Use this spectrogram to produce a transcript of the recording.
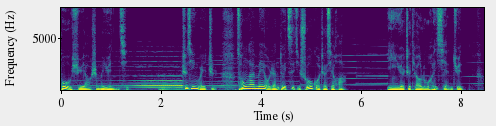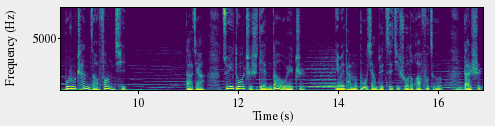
不需要什么运气。至今为止，从来没有人对自己说过这些话。音乐这条路很险峻，不如趁早放弃。大家最多只是点到为止，因为他们不想对自己说的话负责。但是。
